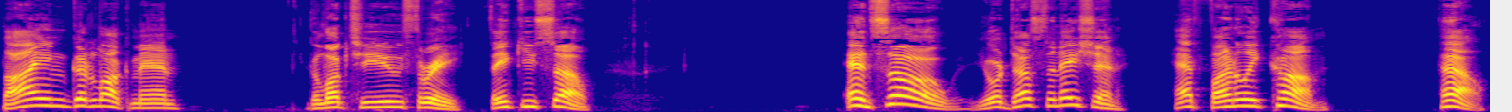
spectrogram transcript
bye and good luck, man. Good luck to you three. Thank you so. And so, your destination had finally come. Hell.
